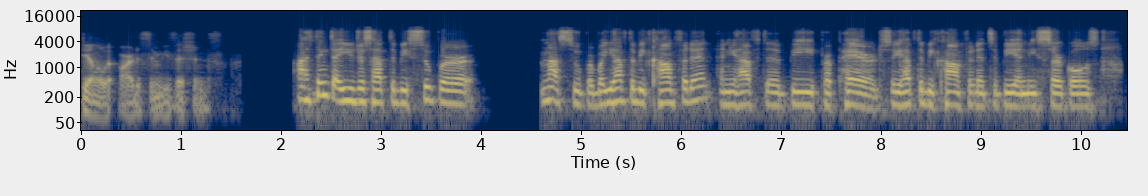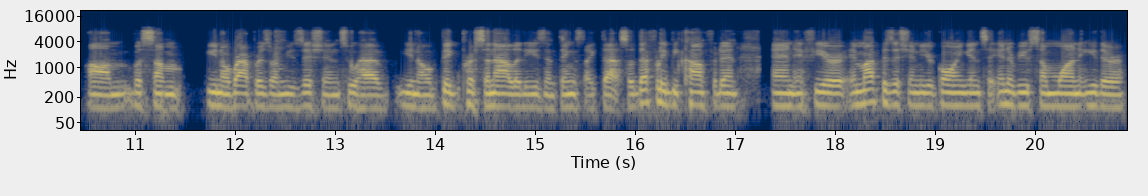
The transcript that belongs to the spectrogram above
dealing with artists and musicians? I think that you just have to be super, not super, but you have to be confident and you have to be prepared. So you have to be confident to be in these circles um, with some, you know, rappers or musicians who have, you know, big personalities and things like that. So definitely be confident. And if you're in my position, you're going in to interview someone either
